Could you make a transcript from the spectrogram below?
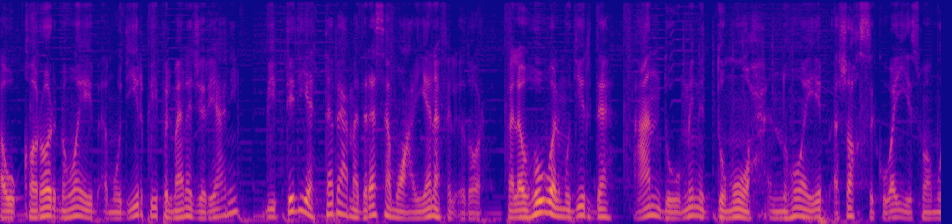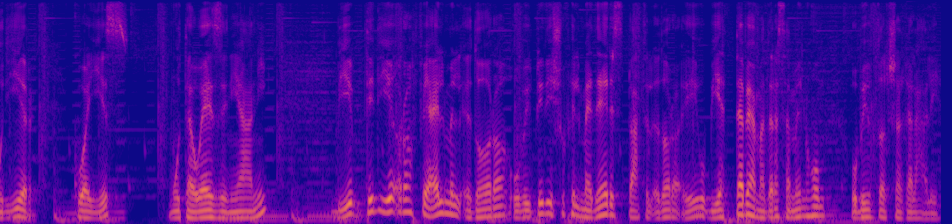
أو قرار إن هو يبقى مدير people manager يعني بيبتدي يتبع مدرسة معينة في الإدارة. فلو هو المدير ده عنده من الطموح إن هو يبقى شخص كويس ومدير كويس متوازن يعني بيبتدي يقرأ في علم الإدارة وبيبتدي يشوف المدارس بتاعت الإدارة إيه وبيتبع مدرسة منهم وبيفضل شغال عليها.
